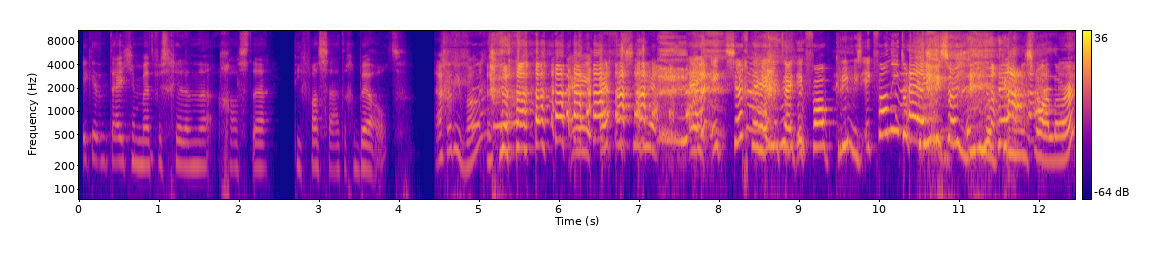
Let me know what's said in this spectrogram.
Ik heb een tijdje met verschillende gasten die vast zaten gebeld. Sorry, wat? hey, even serieus. Hey, ik zeg de hele tijd, ik val op krimis. Ik val niet op krimis zoals jullie op krimis vallen, hoor.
